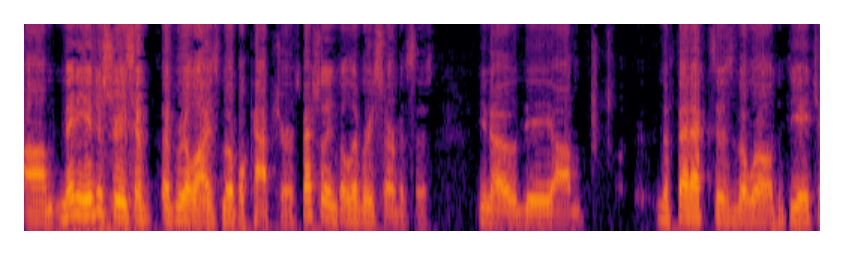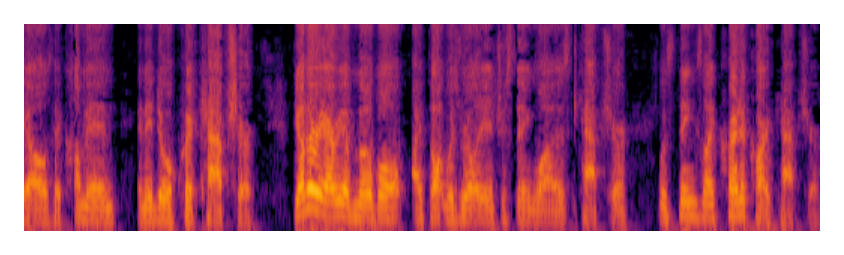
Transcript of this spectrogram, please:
Um, many industries have, have realized mobile capture, especially in delivery services. You know, the um, the FedExes of the world, the DHLs, they come in and they do a quick capture. The other area of mobile I thought was really interesting was capture, was things like credit card capture.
